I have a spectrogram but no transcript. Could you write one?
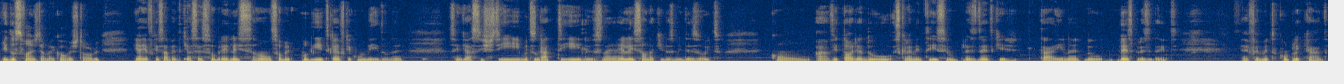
e dos fãs de American Horror Story. E aí eu fiquei sabendo que ia ser sobre eleição, sobre política, aí eu fiquei com medo, né? Assim, de assistir, muitos gatilhos, né? A eleição daqui de 2018, com a vitória do excrementíssimo presidente que tá aí, né? Do despresidente é, foi muito complicado.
